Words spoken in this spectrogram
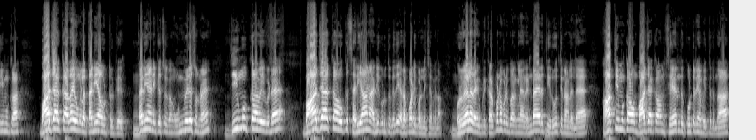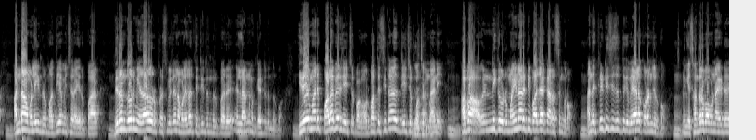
திமுக? பாஜக தான் இவங்களை தனியா விட்டுருக்கு. தனியா நிக்க வச்சுருக்காங்க உண்மையிலே சொன்னேன் திமுகவை விட பாஜகவுக்கு சரியான அடி கொடுத்துருக்கிறது எடப்பாடி பழனிசாமி தான். ஒருவேளை இப்படி கற்பனை பண்ணி பாருங்களேன். ரெண்டாயிரத்தி இருபத்தி நாலுல அதிமுகவும் பாஜகவும் சேர்ந்து கூட்டணி அமைத்திருந்தா அண்ணாமலை இன்று மத்திய அமைச்சராக இருப்பார். தினந்தோறும் ஏதாவது ஒரு பிரஸ் மீட்ல நம்மளை எல்லாம் திட்டிட்டு இருந்திருப்பாரு. எல்லாரும் நம்ம கேட்டுட்டு இருந்திருப்போம். இதே மாதிரி பல பேர் ஜெயிச்சிருப்பாங்க. ஒரு பத்து சீட்டா ஜெயிச்சிருப்பாங்க அந்த அணி அப்ப இன்னைக்கு ஒரு மைனாரிட்டி பாஜக அரசுங்கிறோம். அந்த கிரிட்டிசிசத்துக்கு வேலை குறைஞ்சிருக்கும். நீங்க சந்திரபாபு நாயுடு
